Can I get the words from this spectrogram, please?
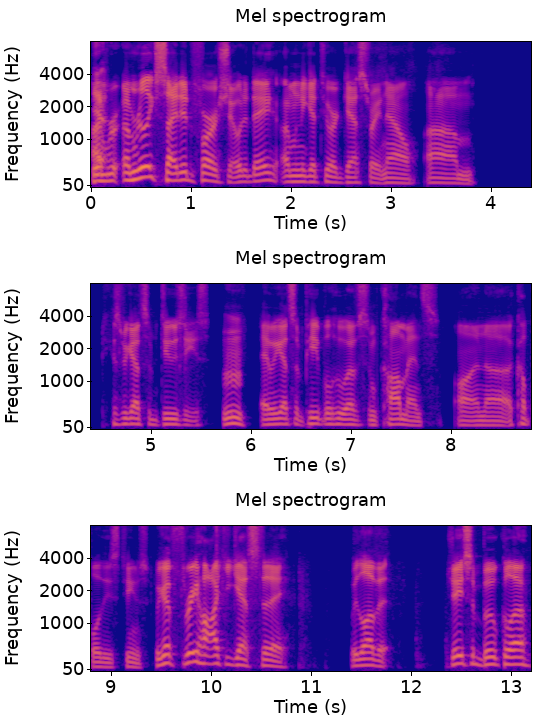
I'm, re- I'm really excited for our show today. I'm going to get to our guests right now um, because we got some doozies Mm. and we got some people who have some comments on uh, a couple of these teams. We got three hockey guests today. We love it. Jason Bukala,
